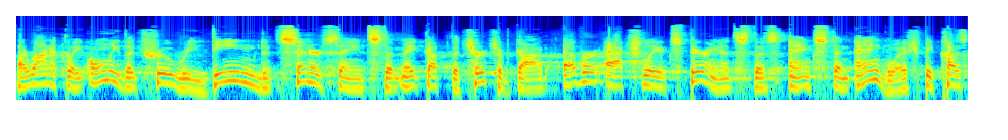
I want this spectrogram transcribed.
Ironically, only the true redeemed sinner saints that make up the church of God ever actually experience this angst and anguish because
